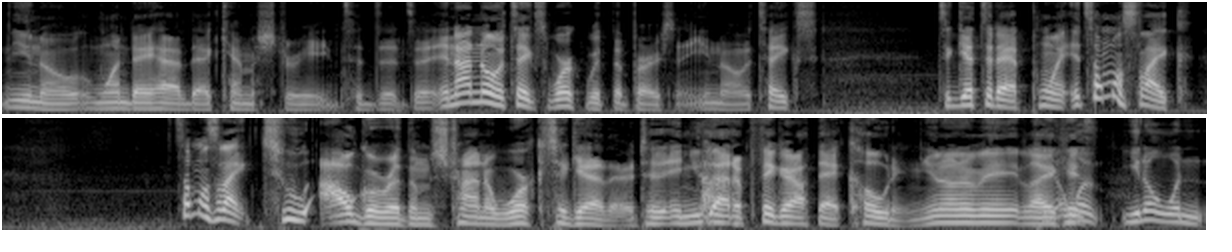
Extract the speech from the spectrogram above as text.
you know one day have that chemistry to, to, to, and I know it takes work with the person. You know, it takes to get to that point. It's almost like it's almost like two algorithms trying to work together to, and you got to figure out that coding. You know what I mean? Like, You know, when, you know when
